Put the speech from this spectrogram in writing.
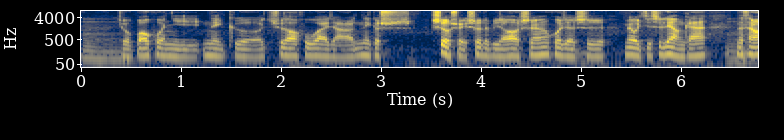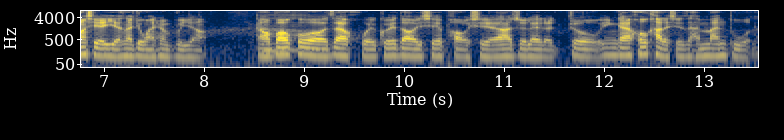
嗯，就包括你那个去到户外，假如那个涉水涉的比较深，或者是没有及时晾干，那三双鞋颜色就完全不一样。然后包括再回归到一些跑鞋啊之类的，就应该 Hoka 的鞋子还蛮多的，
